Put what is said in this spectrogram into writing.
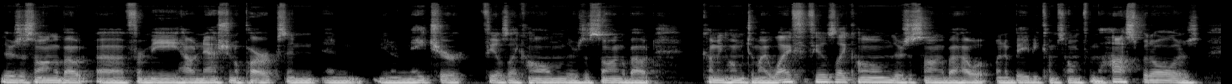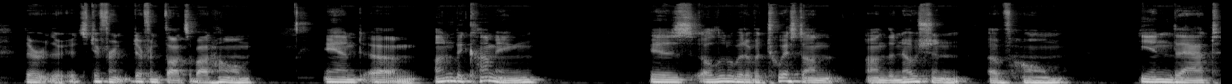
there's a song about, uh, for me, how national parks and, and, you know, nature feels like home. There's a song about coming home to my wife feels like home. There's a song about how when a baby comes home from the hospital, there's, there, there it's different, different thoughts about home. And um, Unbecoming is a little bit of a twist on on the notion of home in that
